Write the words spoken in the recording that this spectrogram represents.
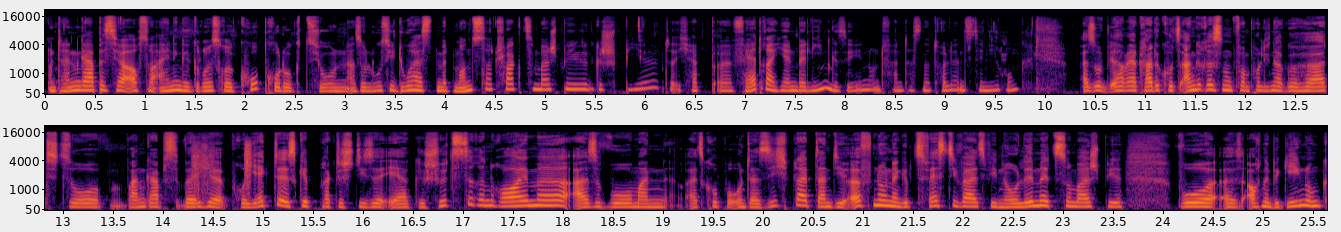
Und dann gab es ja auch so einige größere Co-Produktionen. Also Lucy, du hast mit Monster Truck zum Beispiel gespielt. Ich habe äh, Fedra hier in Berlin gesehen und fand das eine tolle Inszenierung. Also wir haben ja gerade kurz angerissen von Paulina gehört, so wann gab es welche Projekte. Es gibt praktisch diese eher geschützteren Räume, also wo man als Gruppe unter sich bleibt. Dann die Öffnung, dann gibt es Festivals wie No Limits zum Beispiel, wo es auch eine Begegnung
